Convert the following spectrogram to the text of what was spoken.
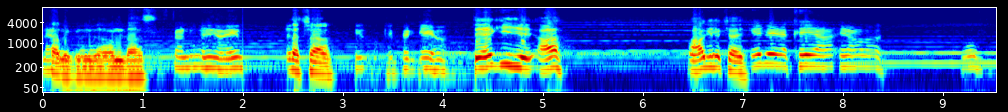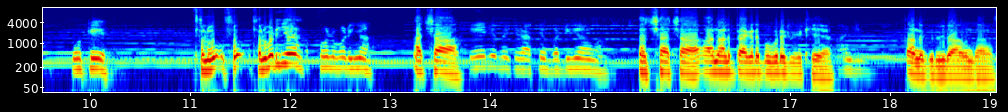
ਧੰਨ ਗੁਰੂ ਰਾਮਦਾਸ। ਸਾਨੂੰ ਇਹ ਆਏ। ਅੱਛਾ। ਤੇ ਉੱਥੇ ਫਿਰਦੇ ਹਾਂ। ਤੇ ਇਹ ਕੀ ਹੈ? ਆ। ਆ ਕੀ ਰੱਖਿਆ ਹੈ? ਇਹਦੇ ਰੱਖੇ ਆ ਇਹ ਆ ਉਹ ਕੋਟੇ ਫਲੋ- ਫ- ਫਲਵੜੀਆਂ ਫੁੱਲ ਬੜੀਆਂ। ਅੱਛਾ। ਇਹਦੇ ਵਿੱਚ ਰੱਖ ਕੇ ਵੱਡੀਆਂ ਵਾ। ਅੱਛਾ ਅੱਛਾ। ਆ ਨਾਲ ਪੈਕਟ ਪੁਕੜੇ ਲਿਖੇ ਆ। ਹਾਂਜੀ। ਧੰਨ ਗੁਰੂ ਰਾਮਦਾਸ।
